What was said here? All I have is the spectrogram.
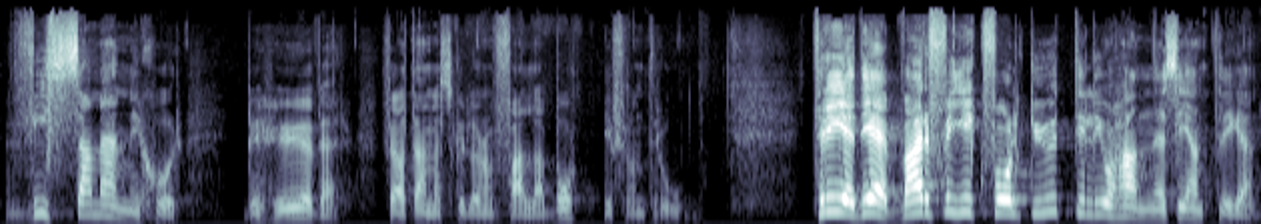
vissa människor behöver, för att annars skulle de falla bort ifrån tron. Tredje, varför gick folk ut till Johannes egentligen?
